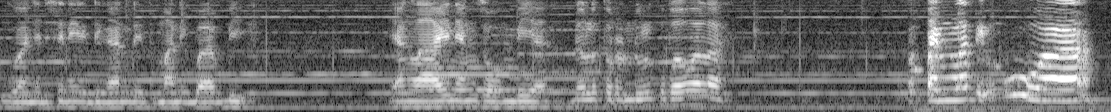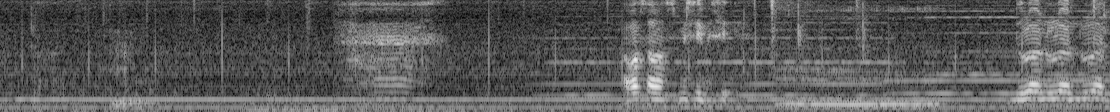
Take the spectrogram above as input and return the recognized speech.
Gua hanya di sini dengan ditemani babi. Yang lain yang zombie ya. Udah lu turun dulu ke bawah lah. Kok pengen ngeliatin gua? Ah. Awas awas misi misi. Duluan duluan duluan.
